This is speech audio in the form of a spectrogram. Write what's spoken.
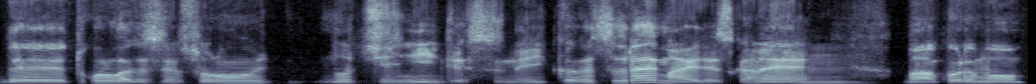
でところがですねその後にですね1か月ぐらい前ですかね、まあこれも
